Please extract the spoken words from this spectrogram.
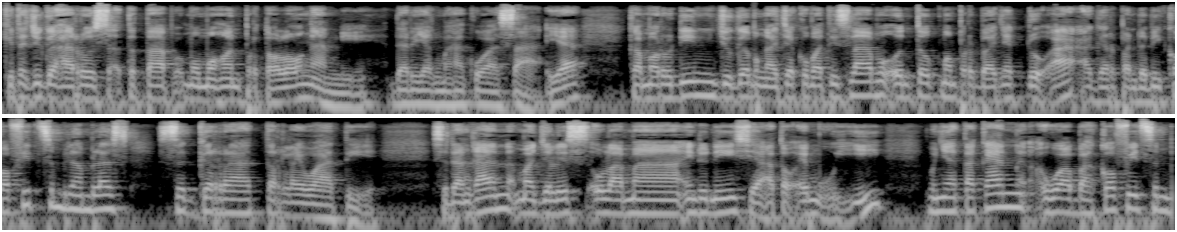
kita juga harus tetap memohon pertolongan nih dari Yang Maha Kuasa ya. Kamarudin juga mengajak umat Islam untuk memperbanyak doa agar pandemi COVID-19 segera terlewati. Sedangkan Majelis Ulama Indonesia atau MUI menyatakan wabah COVID-19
